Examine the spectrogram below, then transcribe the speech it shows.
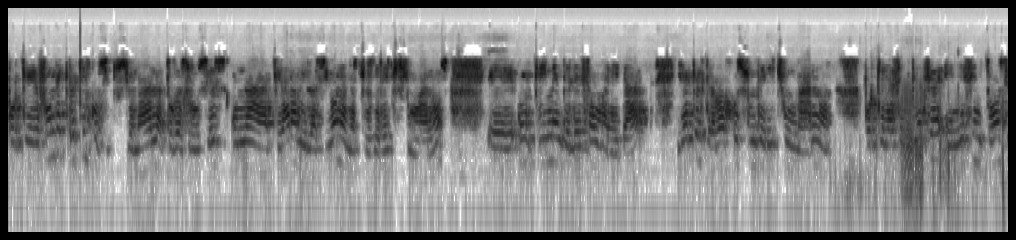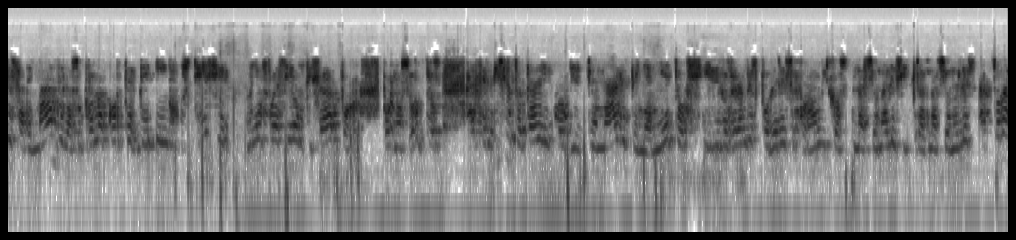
porque fue un decreto inconstitucional a todas luces, una clara violación a nuestros derechos humanos, eh, un crimen de lesa humanidad, ya que el trabajo es un derecho humano, porque la sentencia en ese entonces, además de la Suprema Corte de Injusticia, también fue así bautizada por, por nosotros, al servicio e incondicional de Peña Nieto y de los grandes poderes económicos nacionales y transnacionales actuaba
